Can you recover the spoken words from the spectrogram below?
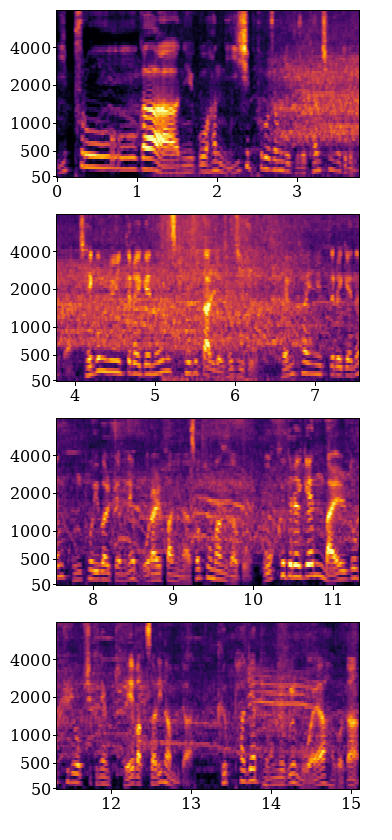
2%가 아니고 한 20% 정도 부족한 친구들입니다. 제국 유닛들에게는 스펙이 딸려서 지고 뱀카 유닛들에게는 공포 위발 때문에 모랄빵이 나서 도망가고 오크들에겐 말도 필요 없이 그냥 개박살이 납니다. 급하게 병력을 모아야 하거나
